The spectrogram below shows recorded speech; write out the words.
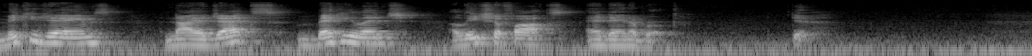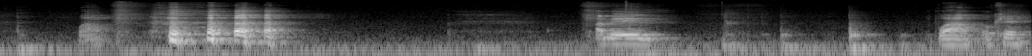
Mickie James, Nia Jax, Becky Lynch, Alicia Fox, and Dana Brooke. Yeah. Wow. I mean, wow, okay.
